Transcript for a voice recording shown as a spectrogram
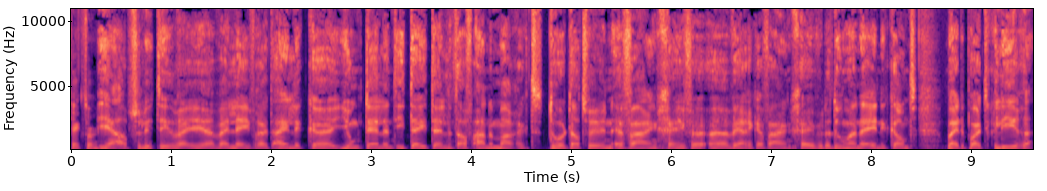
ICT-sector? Ja, absoluut. Wij, wij leveren uiteindelijk jong talent, IT-talent af aan de markt. Doordat we hun ervaring geven, werkervaring geven. Dat doen we aan de ene kant bij de particulieren.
